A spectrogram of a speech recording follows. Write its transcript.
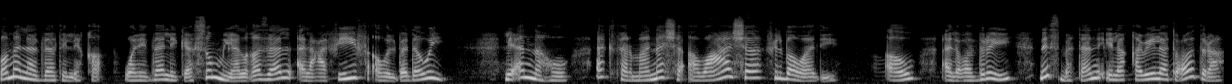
وملاذات اللقاء. ولذلك سمي الغزل العفيف أو البدوي لأنه أكثر ما نشأ وعاش في البوادي أو العذري نسبة إلى قبيلة عذرة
